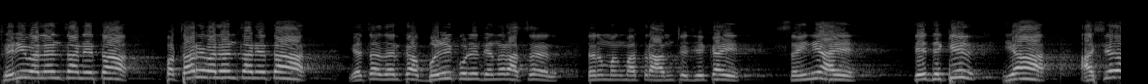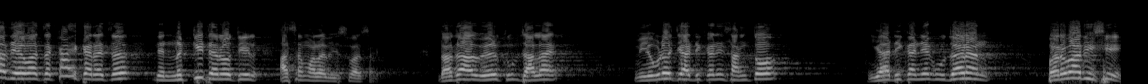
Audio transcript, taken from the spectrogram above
फेरीवाल्यांचा नेता पथारीवाल्यांचा नेता याचा जर का बळी कोणी देणार असेल तर मग मात्र आमचे जे काही सैन्य आहे ते देखील या आशेला देवाचं काय करायचं ते नक्की ठरवतील असा मला विश्वास आहे. दादा वेळ खूप झाला आहे मी एवढंच या ठिकाणी सांगतो. या ठिकाणी एक उदाहरण परवा दिवशी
